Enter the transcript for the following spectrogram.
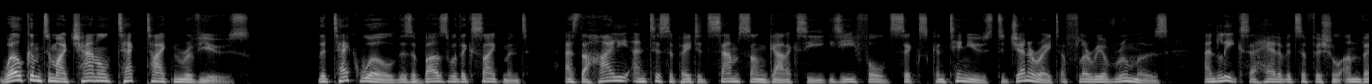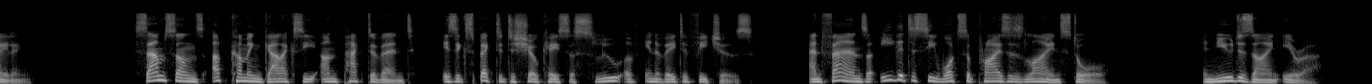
Welcome to my channel Tech Titan Reviews. The tech world is abuzz with excitement as the highly anticipated Samsung Galaxy Z Fold 6 continues to generate a flurry of rumors and leaks ahead of its official unveiling. Samsung's upcoming Galaxy Unpacked event is expected to showcase a slew of innovative features, and fans are eager to see what surprises lie in store. A new design era.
